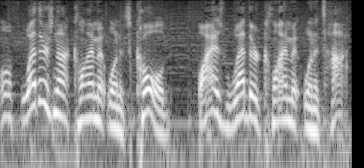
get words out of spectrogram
Well, if weather's not climate when it's cold, why is weather climate when it's hot?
